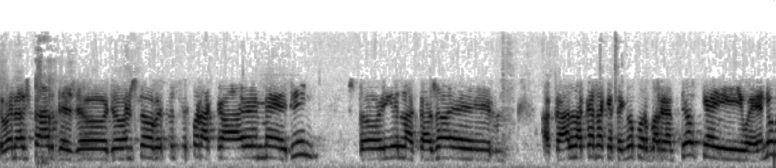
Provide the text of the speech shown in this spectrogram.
Buenas tardes, yo, yo estoy, estoy por acá en Medellín, estoy en la casa de, acá en la casa que tengo por Barrio Antioquia y bueno,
